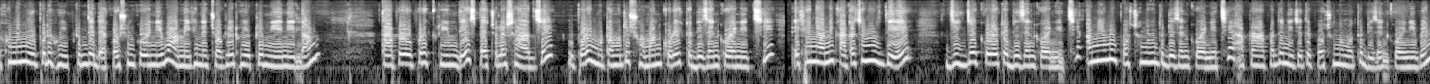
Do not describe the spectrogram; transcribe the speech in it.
এখন আমি উপরে হুইপ ক্রিম দিয়ে ডেকোরেশন করে নিব। আমি এখানে চকলেট হুইপ ক্রিম নিয়ে নিলাম। তারপরে উপরে ক্রিম দিয়ে স্প্যাচুলার সাহায্যে উপরে মোটামুটি সমান করে একটা ডিজাইন করে নিচ্ছি। এখানে আমি কাটা চামচ দিয়ে জিগজেগ করে একটা ডিজাইন করে নিচ্ছি। আমি আমার পছন্দ মতো ডিজাইন করে নিচ্ছি। আপনারা আপনাদের নিজেদের পছন্দ মতো ডিজাইন করে নেবেন।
